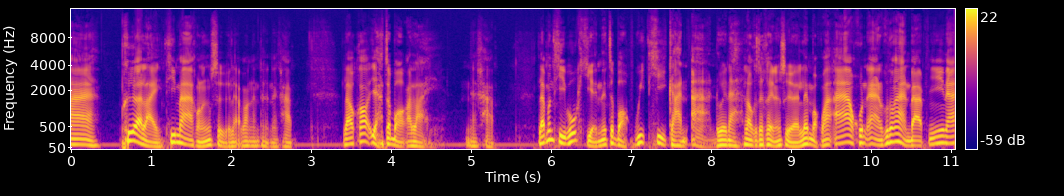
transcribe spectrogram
มาเพื่ออะไรที่มาของหนังสือแหละว่างั้นเถอะนะครับ แล้วก็อยากจะบอกอะไรนะครับแล้วบางทีผู้เขียนเนี่ยจะบอกวิธีการอ่านด้วยนะ เราก็จะเคยหนังสือเล่มบอกว่าอ้าวคุณอ่านคุณต้องอ่านแบบนี้นะ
